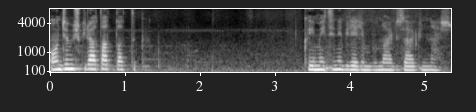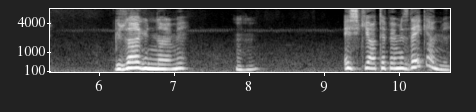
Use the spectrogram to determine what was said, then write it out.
Onca müşkülat atlattık. Kıymetini bilelim bunlar güzel günler. Güzel günler mi? Hı hı. Eşkıya tepemizdeyken mi?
